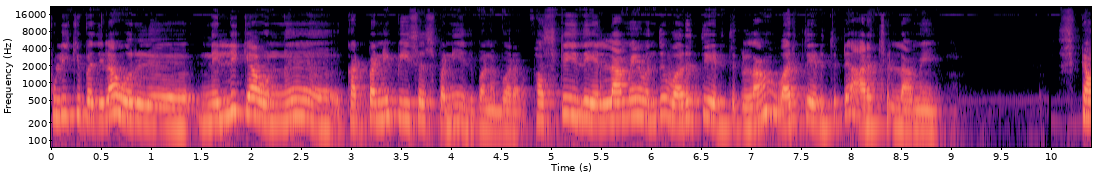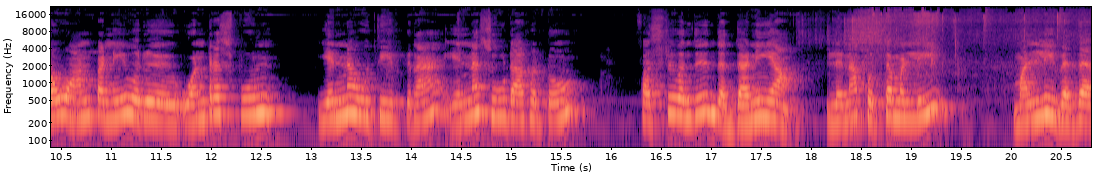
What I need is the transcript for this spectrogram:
புளிக்கு பதிலாக ஒரு நெல்லிக்காய் ஒன்று கட் பண்ணி பீசஸ் பண்ணி இது பண்ண போகிறேன் ஃபஸ்ட்டு இது எல்லாமே வந்து வறுத்து எடுத்துக்கலாம். வறுத்து எடுத்துட்டு அரைச்சிடலாமே. ஸ்டவ் ஆன் பண்ணி ஒரு ஒன்றரை ஸ்பூன் எண்ணெய் ஊற்றியிருக்கிறேன் எண்ணெய் சூடாகட்டும். ஃபஸ்ட்டு வந்து இந்த தனியா இல்லைன்னா கொத்தமல்லி மல்லி விதை.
